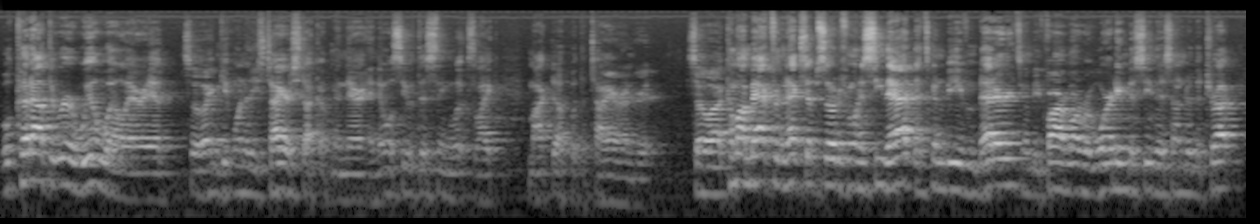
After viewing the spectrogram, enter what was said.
we'll cut out the rear wheel well area so I can get one of these tires stuck up in there and then we'll see what this thing looks like mocked up with the tire under it. So uh, come on back for the next episode if you want to see that. That's going to be even better. It's going to be far more rewarding to see this under the truck.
